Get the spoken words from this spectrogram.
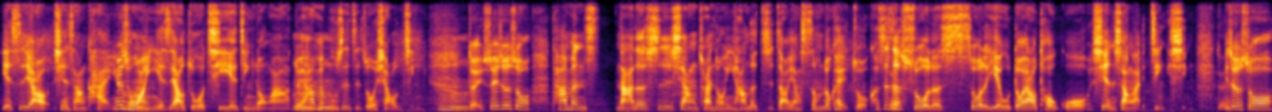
也是要线上开，因为从网银也是要做企业金融啊，嗯、对他们不是只做小金，嗯，对，所以就是说他们。拿的是像传统银行的执照一样，什么都可以做。可是这所有的所有的业务都要透过线上来进行。也就是说，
